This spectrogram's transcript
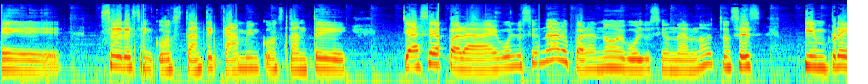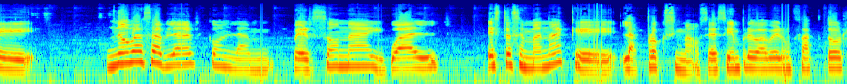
eh, seres en constante cambio, en constante, ya sea para evolucionar o para no evolucionar, ¿no? Entonces, siempre no vas a hablar con la persona igual esta semana que la próxima, o sea, siempre va a haber un factor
